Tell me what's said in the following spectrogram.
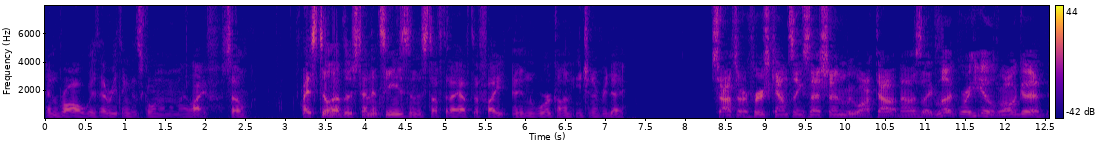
and raw with everything that's going on in my life. So I still have those tendencies and the stuff that I have to fight and work on each and every day. So after our first counseling session, we walked out and I was like, "Look, we're healed. We're all good."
